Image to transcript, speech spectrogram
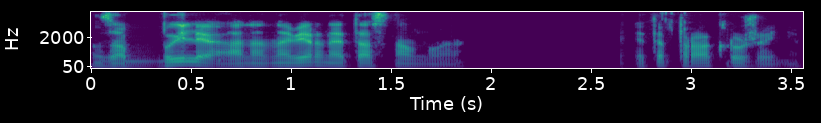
забыли, она, наверное, это основное. Это про окружение.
